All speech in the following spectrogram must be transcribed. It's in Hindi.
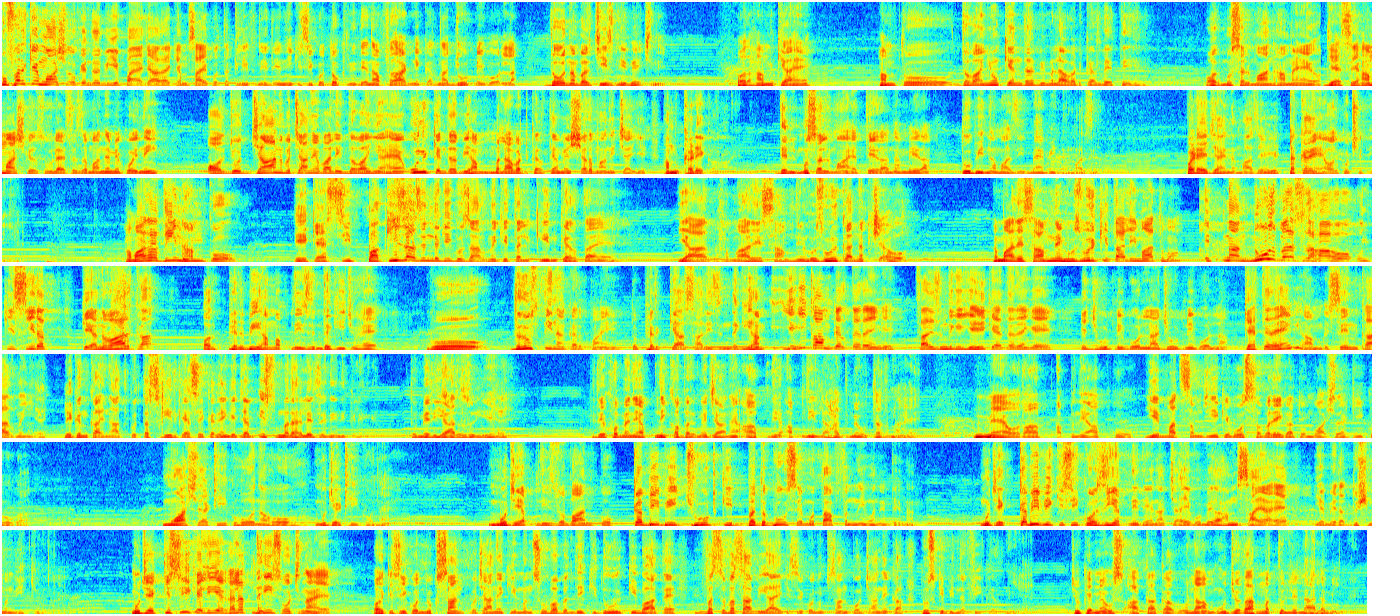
कुफर के माशरों के अंदर भी ये पाया जा रहा है कि हमसाए को तकलीफ़ नहीं देनी, किसी को दुख नहीं देना, फ्रॉड नहीं करना, झूठ नहीं बोलना, दो नंबर चीज़ नहीं बेचनी। और हम क्या हैं? हम तो दवाइयों के अंदर भी मिलावट कर लेते हैं। और मुसलमान हम हैं, जैसे हम आश के रसूल, ऐसे ज़माने में कोई नहीं। और जो जान बचाने वाली दवाइयाँ हैं, उनके अंदर भी हम मिलावट करते हैं, हमें शर्म आनी चाहिए, हम खड़े कहाँ हैं? दिल मुसलमान है, तेरा ना मेरा, तू भी नमाजी, मैं भी नमाजी। पढ़े जाए नमाजें, ये टकरे हैं और कुछ नहीं है। हमारा दीन हमको एक ऐसी पाकिजा ज़िंदगी गुजारने की तलकीन करता है। यार, हमारे सामने हुजूर का नक्शा हो, हमारे सामने हुजूर की तालीमात हो, इतना नूर बरस रहा हो उनकी सीरत के अनवार का, और फिर भी हम अपनी ज़िंदगी जो है, वो दुरुस्ती ना कर पाए तो फिर क्या सारी ज़िंदगी हम यही काम करते रहेंगे? सारी ज़िंदगी यही कहते रहेंगे कि झूठ नहीं बोलना, झूठ नहीं बोलना। कहते रहेंगे हम, इससे इनकार नहीं है। लेकिन कायनात को तस्खीर कैसे करेंगे जब इस मरहले से नहीं निकलेंगे? तो मेरी आरज़ू ये है कि देखो, मैंने अपनी कब्र में जाना है, आपने अपनी लहद में उतरना है। मैं और आप अपने आप को, ये मत समझिए कि वो सवरेगा तो मुआशरा ठीक होगा। मुआशरा ठीक हो ना हो, मुझे ठीक होना है। मुझे अपनी ज़ुबान को कभी भी झूठ की बदबू से मुताफन नहीं होने देना। मुझे कभी भी किसी को अजियत नहीं देना, चाहे वो मेरा हमसाया है या मेरा दुश्मन भी क्यों ना है। मुझे किसी के लिए गलत नहीं सोचना है और किसी को नुकसान पहुँचाने की मनसूबाबंदी की दूर की बात है, वसवसा भी आए किसी को नुकसान पहुँचाने का तो उसकी भी नफी करनी है। क्योंकि मैं उस आका का गुलाम हूँ जो रहमत आलमीन है।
